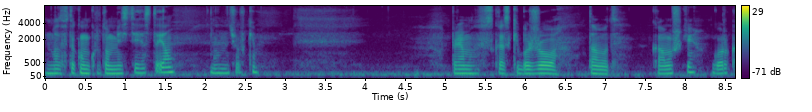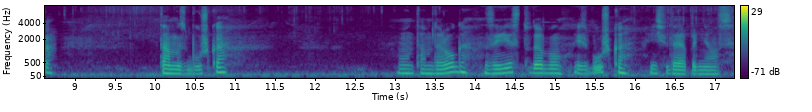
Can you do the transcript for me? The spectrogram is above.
Вот в таком крутом месте я стоял на ночевке прямо сказки Бажова. Там вот камушки, горка. Там избушка. Вон там дорога, заезд туда был, избушка. И сюда я поднялся.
